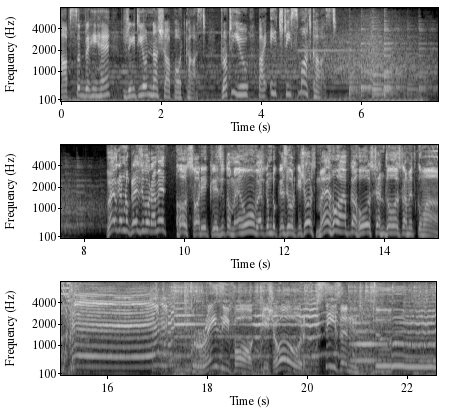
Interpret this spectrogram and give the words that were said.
आप सुन रहे हैं radio Nasha podcast brought you by H T Smartcast welcome to crazy for Amit oh sorry crazy तो मैं हूँ. Welcome to crazy for Kishore मैं हूँ आपका होस्ट एंड दोस्त Amit Kumar. Crazy for Kishore season 2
